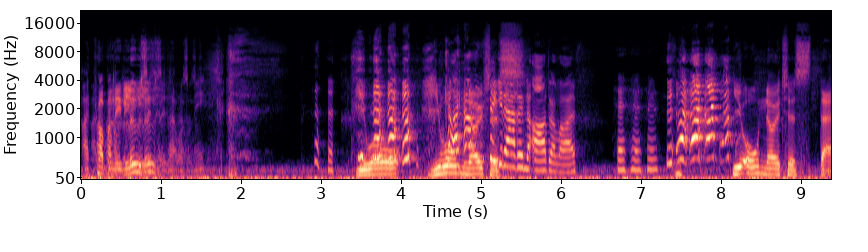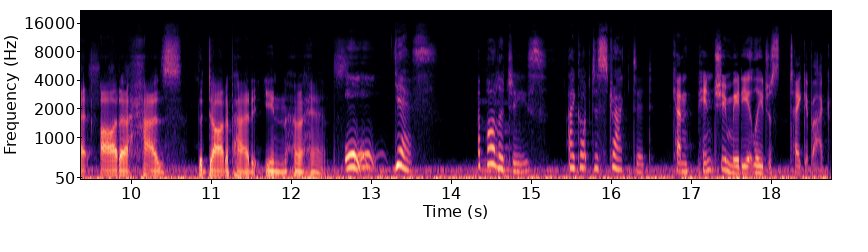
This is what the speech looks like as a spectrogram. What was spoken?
I'd probably lose it if that was me. You all you all I haven't notice figured out an Ada life. you all notice that Ada has the data pad in her hands. Oh, yes. Apologies. I got distracted. Can Pinch immediately just take it back?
